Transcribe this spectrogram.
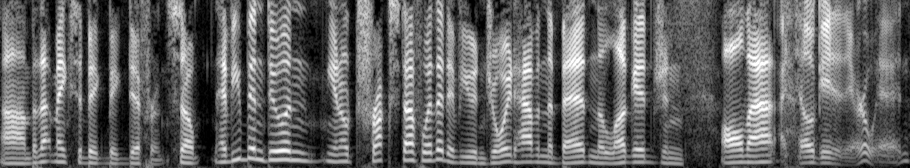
um, but that makes a big big difference. So, have you been doing you know truck stuff with it? Have you enjoyed having the bed and the luggage and all that? I tailgated Arrowhead.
